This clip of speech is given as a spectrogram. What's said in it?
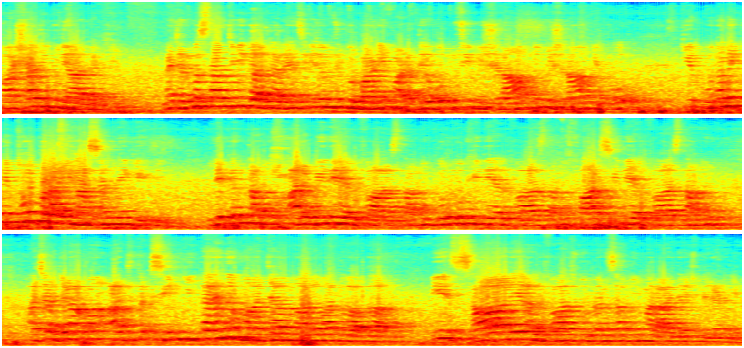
ਭਾਸ਼ਾ ਦੀ ਬੁਨਿਆਦ ਰੱਖੀ। ਮੈਂ ਜਨਮ ਸਥਾਨ 'ਚ ਵੀ ਗੱਲ ਕਰ ਰਿਹਾ ਸੀ ਕਿ ਜਦੋਂ ਤੁਸੀਂ ਗੁਰਬਾਣੀ ਪੜ੍ਹਦੇ ਹੋ ਤੁਸੀਂ ਵਿਸ਼ਰਾਮ ਤੋਂ ਵਿਸ਼ਰਾਮ ਵੇਖੋ ਕਿ ਉਹਨਾਂ ਨੇ ਕਿੱਥੋਂ ਪੜ੍ਹਾਈ ਹਾਸਲ ਨਹੀਂ ਕੀਤੀ ਲੇਕਿਨ ਤੁਹਾਨੂੰ ਅਰਬੀ ਦੇ ਅਲਫਾਜ਼ ਤੁਹਾਨੂੰ ਗੁਰਮੁਖੀ ਦੇ ਅਲਫਾਜ਼ ਤੁਹਾਨੂੰ ਫਾਰਸੀ ਦੇ ਅਲਫਾਜ਼ ਤੁਹਾਨੂੰ ਅੱਛਾ ਜਿਹੜਾ ਆਪਾਂ ਅੱਜ ਤਕਸੀਮ ਕੀਤਾ ਹੈ ਨਾ ਮਾਝਾ ਮਾਲਵਾ ਦੁਆਬਾ ਇਹ ਸਾਰੇ ਅਲਫਾਜ਼ ਗੁਰੂ ਗ੍ਰੰਥ ਸਾਹਿਬ ਜੀ ਮਹਾਰਾਜ ਦੇ ਵਿੱਚ ਮਿਲਣਗੇ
